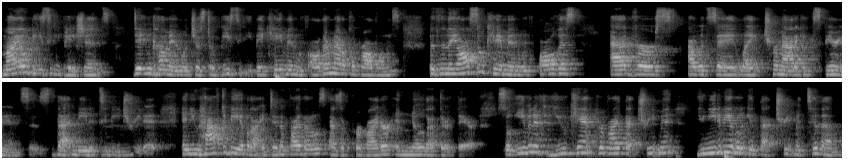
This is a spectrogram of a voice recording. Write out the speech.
My obesity patients didn't come in with just obesity. They came in with all their medical problems but then they also came in with all this adverse, I would say, like traumatic experiences that needed to be mm-hmm. treated. And you have to be able to identify those as a provider and know that they're there. So even if you can't provide that treatment, you need to be able to get that treatment to them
